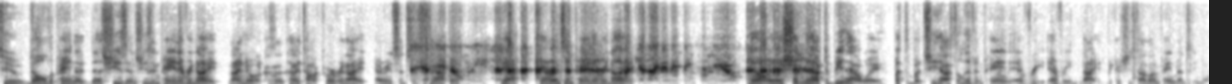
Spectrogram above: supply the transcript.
to dull the pain that, that she's in. She's in pain every night. And I know it because I talk to her every night. I mean, since this has happened. Yeah, Caren's in pain every night. I can't hide anything from you. No, and it shouldn't have to be that way. But but she has to live in pain every every night because she's not on pain meds anymore.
